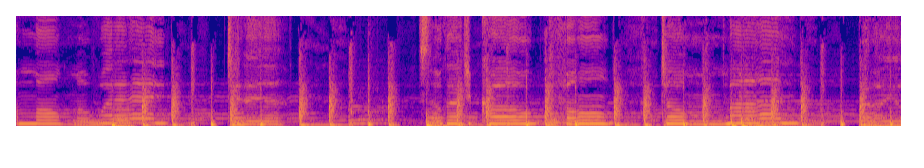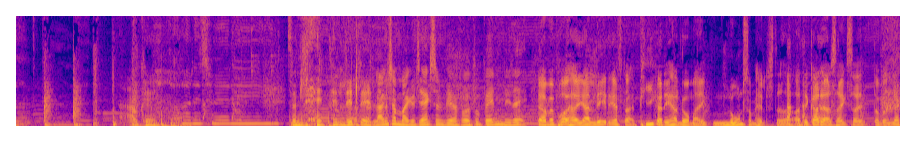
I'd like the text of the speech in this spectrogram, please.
I'm on my way So glad you called my phone, told me mine. Are you? Okay. Is ready. Sådan lidt, lidt øh, langsom Michael Jackson, vi har fået på banen i dag. Ja, men prøv at høre, jeg har let efter, at piker det her nummer ikke nogen som helst steder. Og det gør det altså ikke, så du ved, jeg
